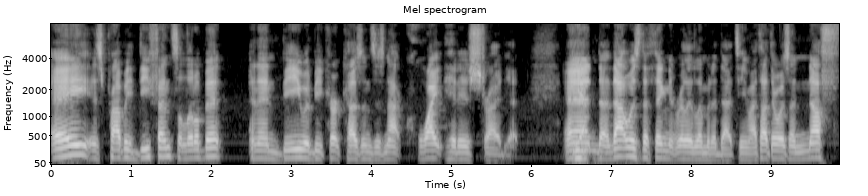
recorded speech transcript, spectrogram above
A, is probably defense a little bit, and then B would be Kirk Cousins has not quite hit his stride yet. And yeah. uh, that was the thing that really limited that team. I thought there was enough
